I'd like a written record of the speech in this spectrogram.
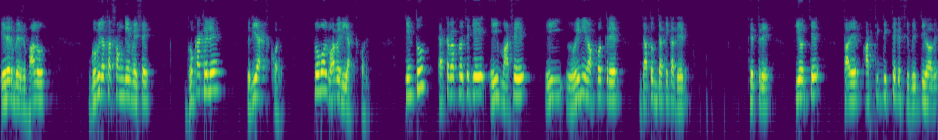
এদের বেশ ভালো। গভীরতার সঙ্গে মেশে ধোকা খেলে রিয়াক্ট করে, প্রবলভাবে রিয়াক্ট করে। কিন্তু একটা ব্যাপার হচ্ছে যে, এই মাসে এই রোহিণী নক্ষত্রের জাতক জাতিকাদের ক্ষেত্রে কি হচ্ছে, তাদের আর্থিক দিক থেকে শ্রীবৃদ্ধি হবে।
